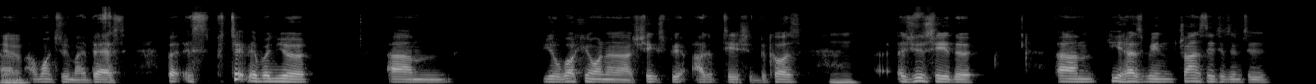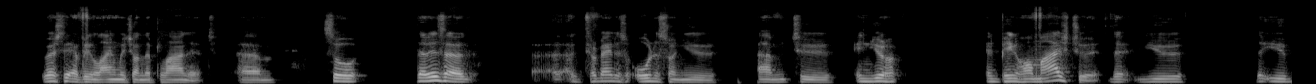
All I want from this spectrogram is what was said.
um, yeah. I want to do my best. But it's particularly when you're um, you're working on a Shakespeare adaptation because, mm-hmm. as you say, the um, he has been translated into virtually every language on the planet. Um, so there is a, a, a, tremendous onus on you um, to in your in paying homage to it that you that you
